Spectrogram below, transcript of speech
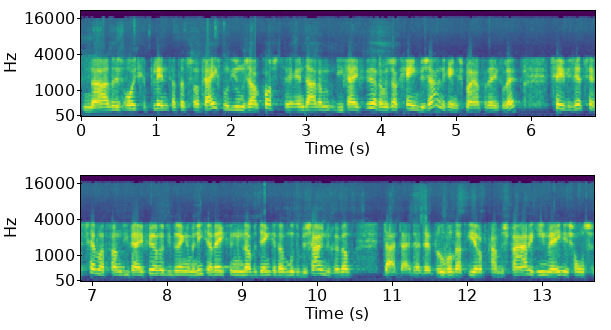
Nou, er is ooit gepland dat het zo'n 5 miljoen zou kosten. En daarom die 5 euro is ook geen bezuinigingsmaatregel. Hè? CVZ zegt zelf van die 5 euro die brengen we niet in rekening omdat we denken dat we moeten bezuinigen. Want daar, daar, daar, hoeveel dat we hierop gaan besparen hiermee is ons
